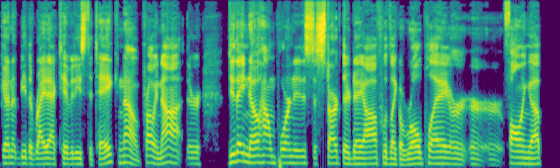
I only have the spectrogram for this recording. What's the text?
gonna be the right activities to take? No, probably not. They're do they know how important it is to start their day off with like a role play or, or, or following up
